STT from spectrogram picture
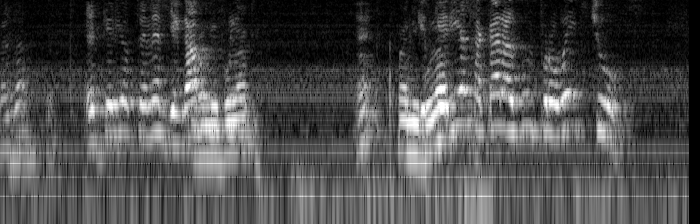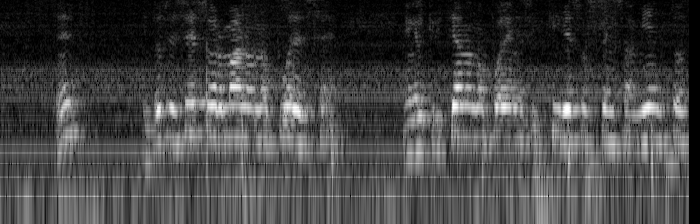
¿verdad? Él quería obtener, llegar a un fin, ¿eh? Que quería sacar algún provecho. ¿eh? Entonces eso, hermano, no puede ser. En el cristiano no pueden existir esos pensamientos,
